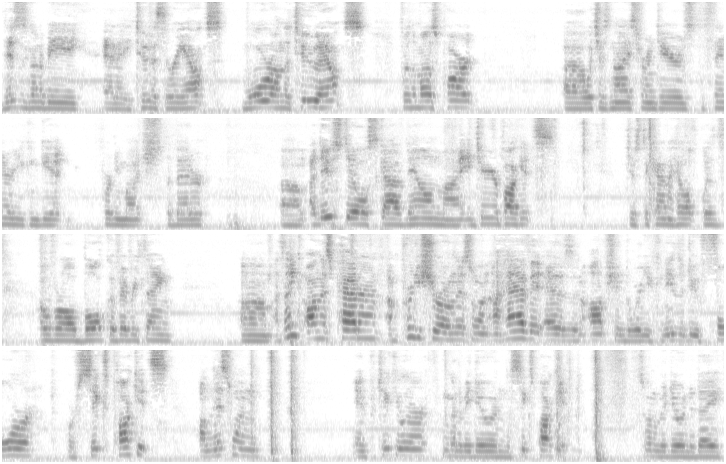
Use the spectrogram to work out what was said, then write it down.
this is going to be at a two to three ounce, more on the two ounce for the most part, uh, which is nice for interiors. The thinner you can get, pretty much the better. Um, I do still skive down my interior pockets just to kind of help with overall bulk of everything. Um, I think on this pattern, I'm pretty sure on this one, I have it as an option to where you can either do four or six pockets. On this one in particular, I'm going to be doing the six pocket. That's what I'm going to be doing today.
